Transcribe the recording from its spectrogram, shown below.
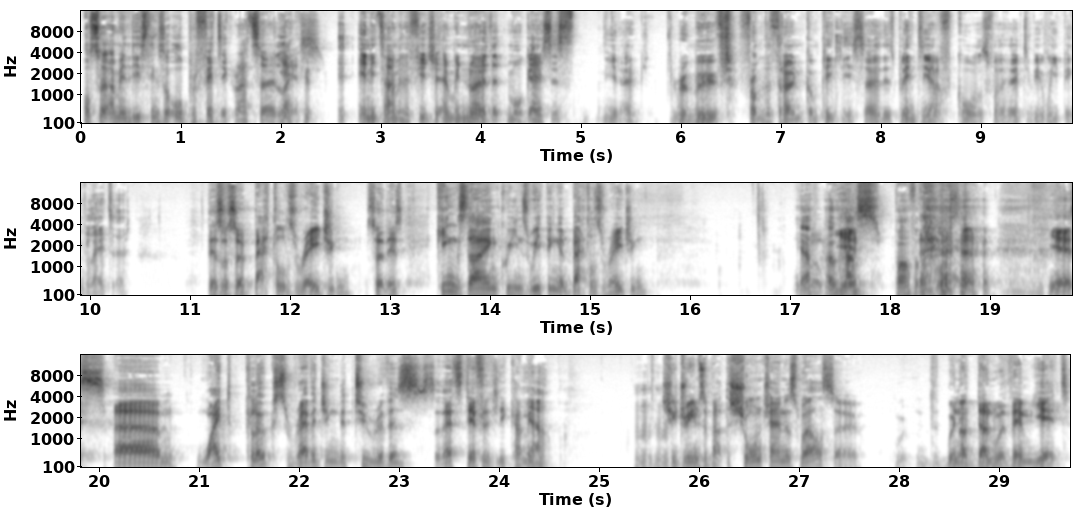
Also, I mean, these things are all prophetic, right? So, like, Yes. any time in the future, and we know that Morgase is, you know, removed from the throne completely. So, there's plenty Yeah. of cause for her to be weeping later. There's also battles raging. So there's kings dying, queens weeping, and battles raging. Yeah. Well, hum. yes. Par for the course. yes. Um, white cloaks ravaging the two rivers. So that's definitely coming. yeah. hmm She dreams about the Seanchan as well, so we're- we're not done with them yet.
